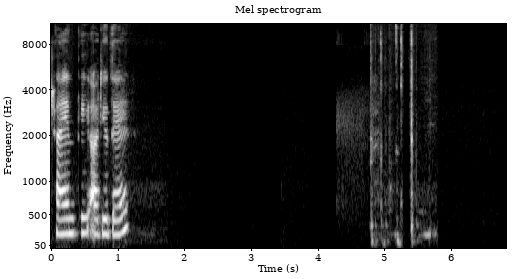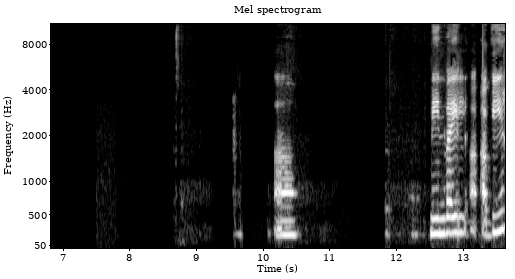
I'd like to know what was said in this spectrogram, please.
Sayanti, are you there? Uh, meanwhile, Abir.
